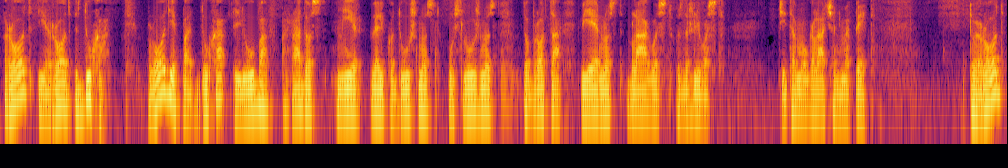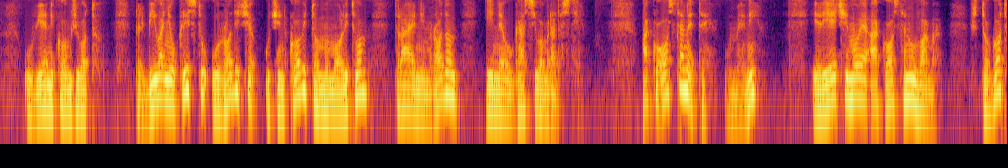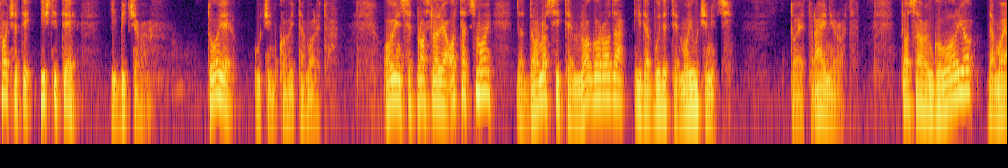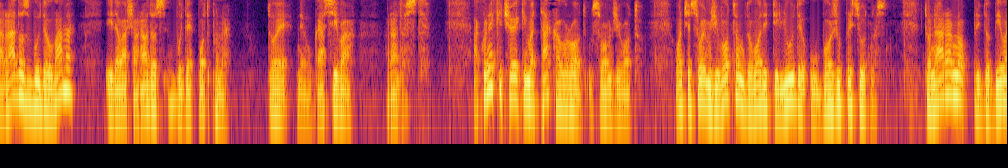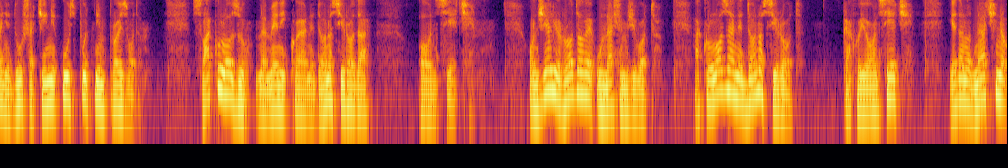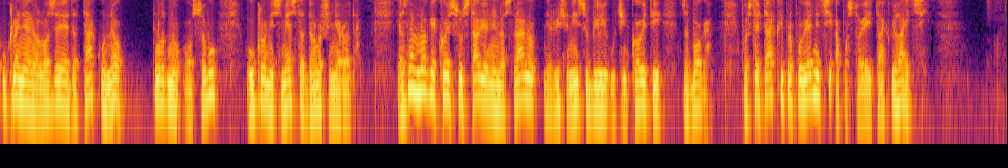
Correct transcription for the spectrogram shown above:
Rod je rod duha. Plod je pa duha, ljubav, radost, mir, velikodušnost, uslužnost, dobrota, vjernost, blagost, uzdržljivost. Čitamo u Galačanima 5. To je rod u vjernikovom životu. Prebivanje u Kristu urodit će učinkovitom molitvom, trajnim rodom i neugasivom radosti. Ako ostanete u meni i riječi moje ako ostanu u vama, što god hoćete ištite i bit će vam. To je učinkovita molitva. Ovim se proslavlja Otac moj da donosite mnogo roda i da budete moji učenici. To je trajni rod. To sam vam govorio da moja radost bude u vama i da vaša radost bude potpuna. To je neugasiva radost. Ako neki čovjek ima takav rod u svom životu, on će svojim životom dovoditi ljude u Božju prisutnost. To naravno pridobivanje duša čini usputnim proizvodom. Svaku lozu na meni koja ne donosi roda, on sjeće. On želi rodove u našem životu. Ako loza ne donosi rod, kako je on sjeće? Jedan od načina uklanjanja loze je da takvu neoplodnu osobu ukloni s mjesta donošenja roda. Ja znam mnoge koji su stavljeni na stranu jer više nisu bili učinkoviti za Boga. Postoje takvi propovjednici, a postoje i takvi lajci.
